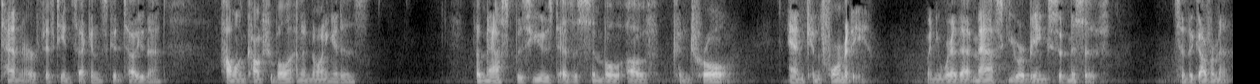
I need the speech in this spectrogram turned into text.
10 or 15 seconds could tell you that, how uncomfortable and annoying it is. The mask was used as a symbol of control and conformity when you wear that mask, you are being submissive to the government,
